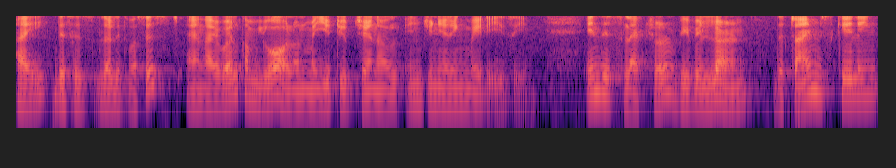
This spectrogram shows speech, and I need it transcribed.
Hi, this is Lalit Vasist and I welcome you all on my YouTube channel Engineering Made Easy. In this lecture, we will learn the time scaling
